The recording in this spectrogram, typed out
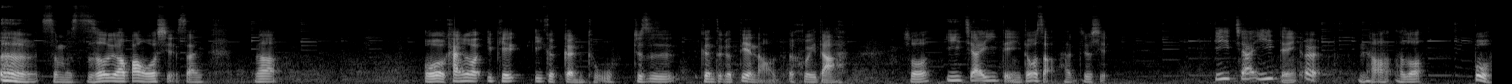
二，什么时候要帮我写三。那我有看过一篇一个梗图，就是跟这个电脑的回答说一加一等于多少，他就写一加一等于二，然后他说不。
